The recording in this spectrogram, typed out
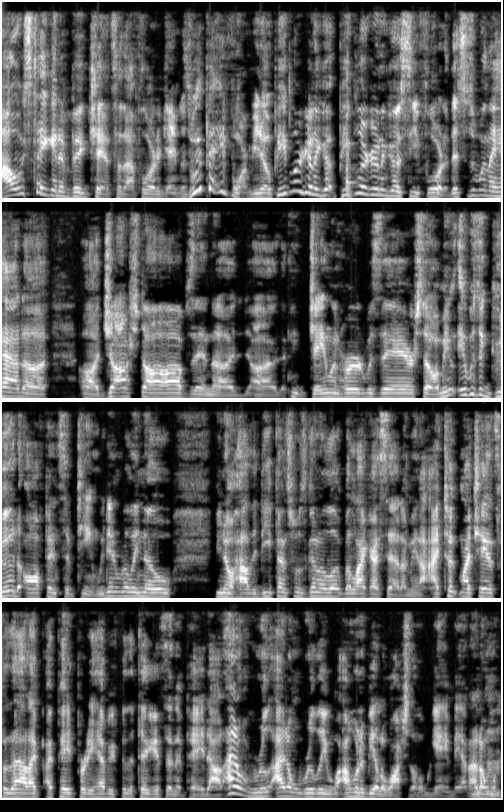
I was taking a big chance for that Florida game because we paid for them. You know, people are gonna go. People are gonna go see Florida. This is when they had uh, uh Josh Dobbs and uh, uh I think Jalen Hurd was there. So I mean, it was a good offensive team. We didn't really know. You know how the defense was going to look, but like I said, I mean, I took my chance for that. I, I paid pretty heavy for the tickets, and it paid out. I don't really, I don't really, I want to be able to watch the whole game, man. I don't,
